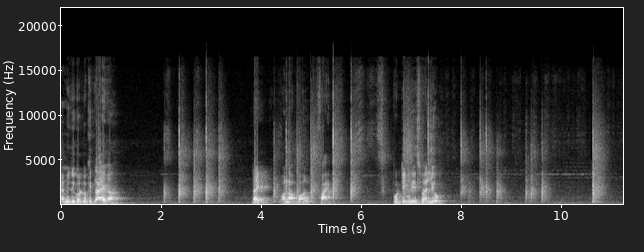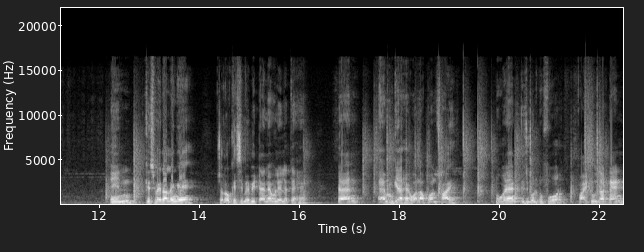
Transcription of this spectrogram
m is equal to कितना आएगा? Right one upon five putting this value in किसमें डालेंगे? चलो किसी में भी टेन एम ले लेते हैं। टेन एम क्या है? One upon five two n is equal to four five two ज़ा ten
